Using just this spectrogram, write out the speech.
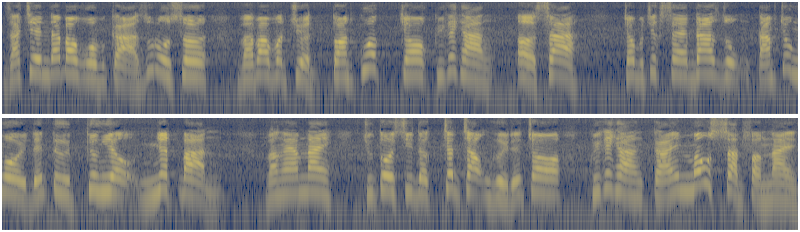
Giá trên đã bao gồm cả rút hồ sơ và bao vận chuyển toàn quốc cho quý khách hàng ở xa cho một chiếc xe đa dụng 8 chỗ ngồi đến từ thương hiệu Nhật Bản. Và ngày hôm nay chúng tôi xin được trân trọng gửi đến cho quý khách hàng cái mẫu sản phẩm này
